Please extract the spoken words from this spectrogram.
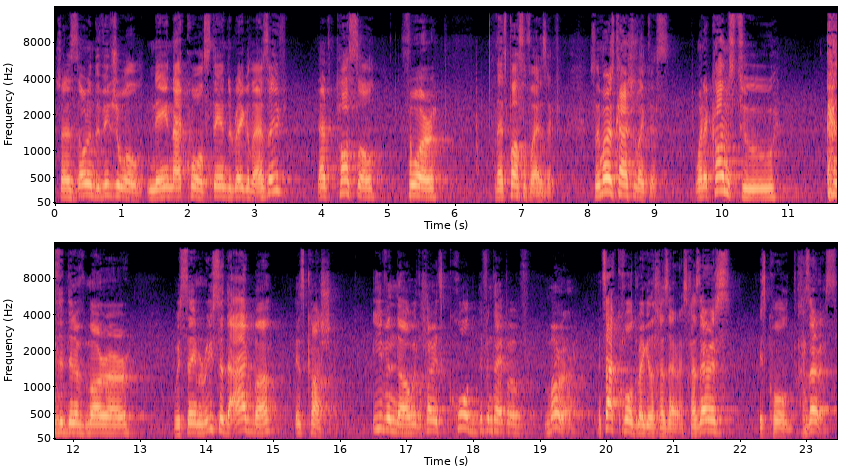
So it has its own individual name, not called standard regular Ezoiv. That's possible for, that's possible for Ezoiv. So the Gemara's kasha like this. When it comes to the din of Marar, we say Marisa the Agba is kasha. Even though with it's called a different type of Marar. It's not called regular Chazeres. Chazeres is called Chazeres.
